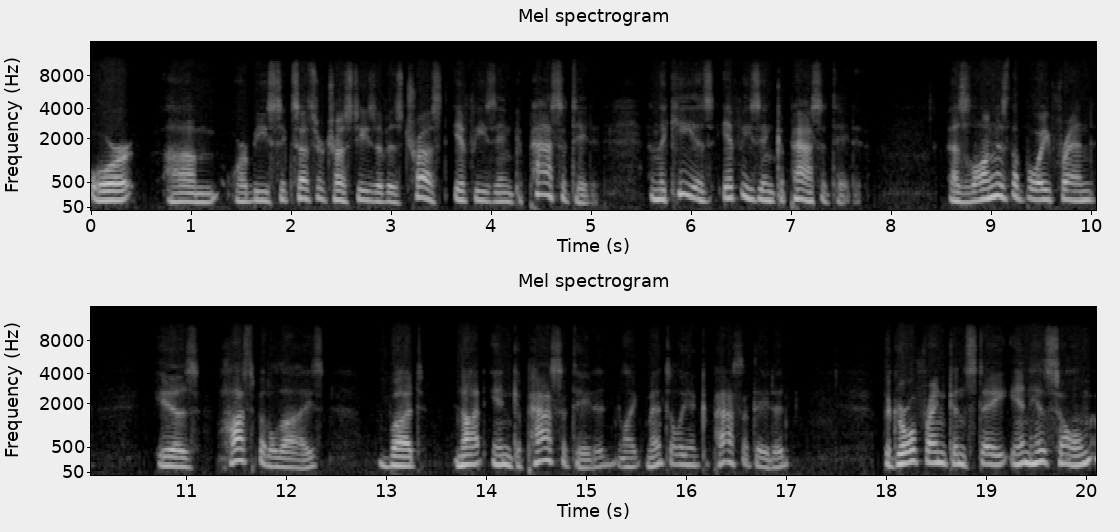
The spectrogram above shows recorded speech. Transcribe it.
or um, or be successor trustees of his trust if he's incapacitated. And the key is if he's incapacitated. As long as the boyfriend is hospitalized but not incapacitated, like mentally incapacitated, the girlfriend can stay in his home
